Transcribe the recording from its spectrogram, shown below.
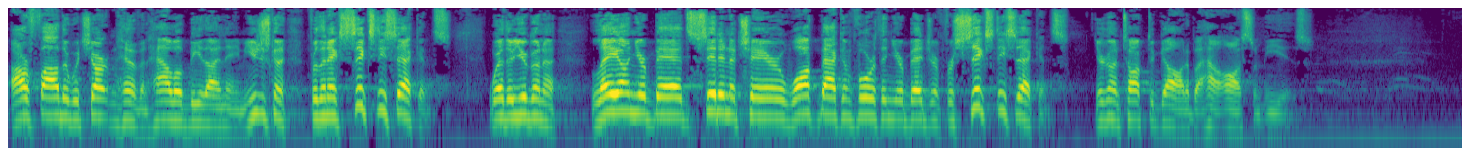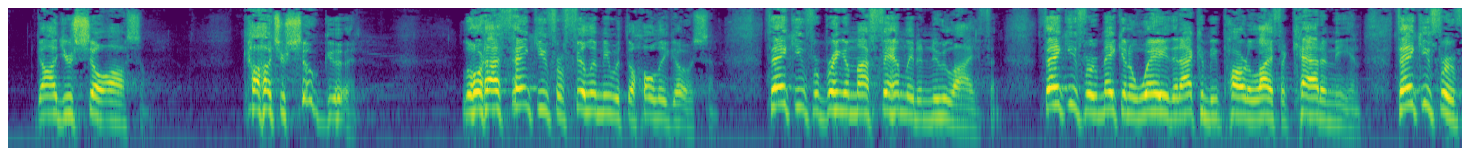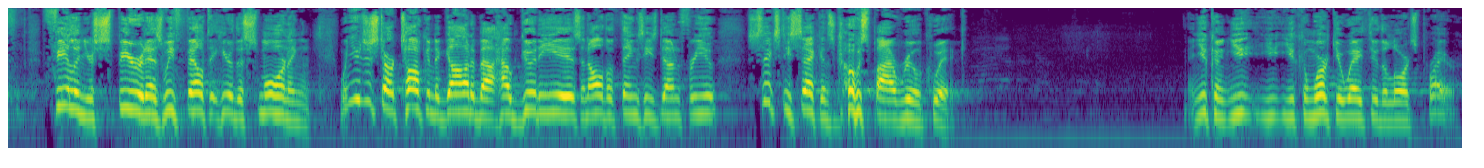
Our Father which art in heaven, hallowed be thy name. You're just going to, for the next 60 seconds, whether you're going to lay on your bed, sit in a chair, walk back and forth in your bedroom for 60 seconds, you're going to talk to God about how awesome He is. God, you're so awesome. God, you're so good. Lord, I thank you for filling me with the Holy Ghost. And thank you for bringing my family to new life. And thank you for making a way that I can be part of Life Academy. And thank you for feeling your spirit as we felt it here this morning. When you just start talking to God about how good He is and all the things He's done for you, 60 seconds goes by real quick. And you can, you, you, you can work your way through the Lord's Prayer.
